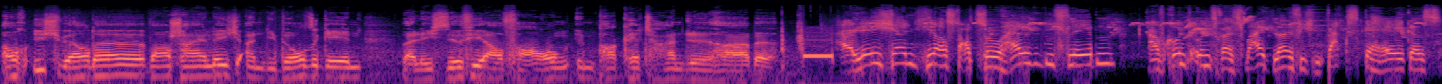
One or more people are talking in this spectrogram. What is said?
Auch ich werde wahrscheinlich an die Börse gehen, weil ich so viel Erfahrung im Parketthandel habe. Hallöchen, hier ist der Zoo Heldensleben. Aufgrund unseres weitläufigen DAX-Gehältes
